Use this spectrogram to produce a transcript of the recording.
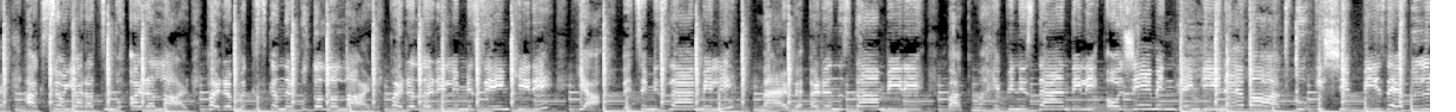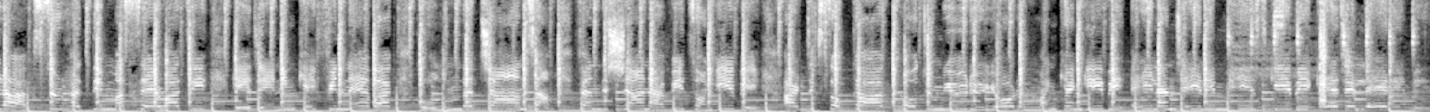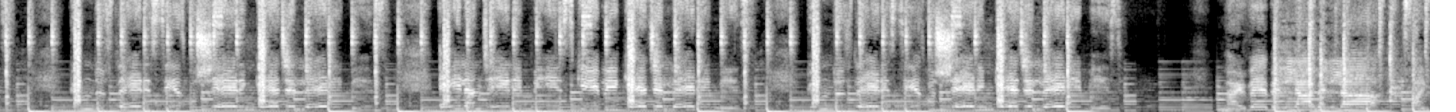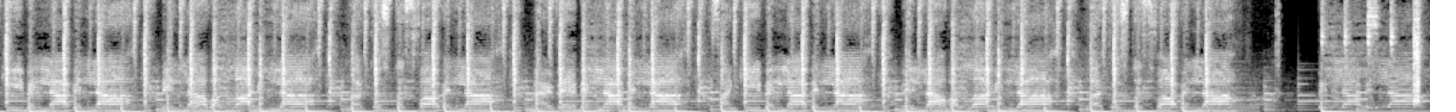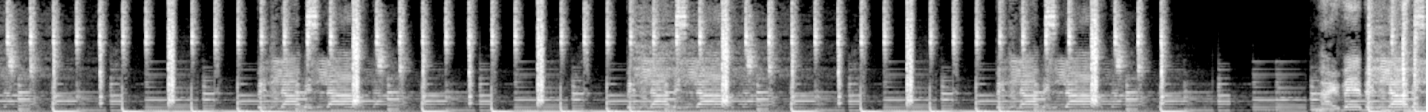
Prada'lar Aksiyon yarattım bu aralar. Paramı kıskanır bu dalalar. Paralar elimizin kiri Ya ve temizlenmeli. Merve aranızdan biri. Bakma hepinizden deli. Ojemin rengine Merve Bella Bella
